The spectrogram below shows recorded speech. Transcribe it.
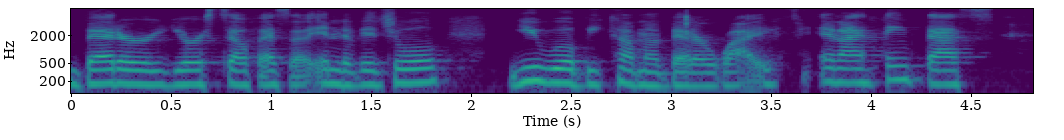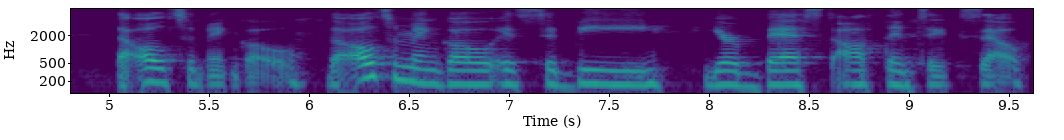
better yourself as an individual, you will become a better wife. And I think that's the ultimate goal. The ultimate goal is to be your best authentic self.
